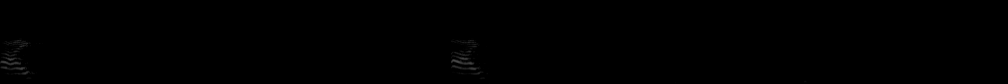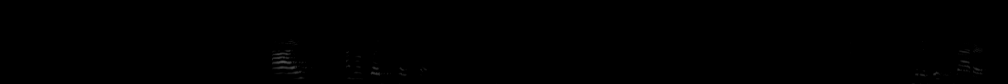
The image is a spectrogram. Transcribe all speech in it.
I. I. I am a good person. But it doesn't matter.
